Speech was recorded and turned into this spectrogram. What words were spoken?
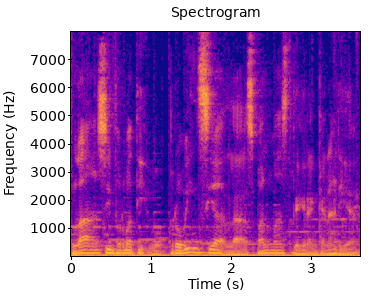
Flash informativo, provincia Las Palmas de Gran Canaria.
